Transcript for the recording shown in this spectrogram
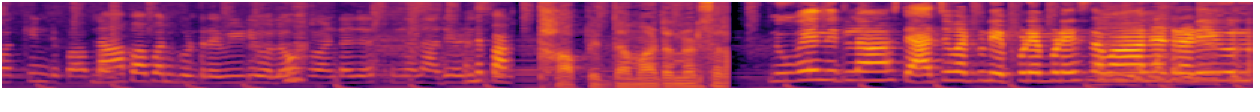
పక్కింటి పాప. నా పాప అనుకుంటారు వీడియోలో. వంట చేస్తుందని అది అంటే. పక్క పెద్ద మాట అన్నాడు సార్. నువ్వేంది ఇట్లా స్టాచ్యూ పట్టుకుని ఎప్పుడెప్పుడు వేస్తావా అన్నట్టు రెడీగా ఉన్నా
